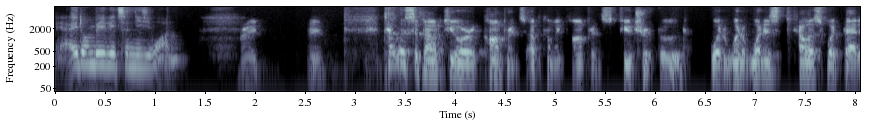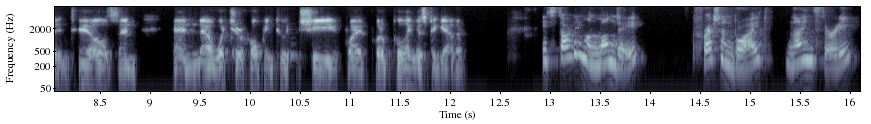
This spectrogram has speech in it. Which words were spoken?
I don't believe it's an easy one. Right. Right. Tell us about your conference upcoming conference future food what what what is tell us what that entails and and uh, what you're hoping to achieve by put, pulling this together. It's starting on Monday, fresh and bright, 9:30,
